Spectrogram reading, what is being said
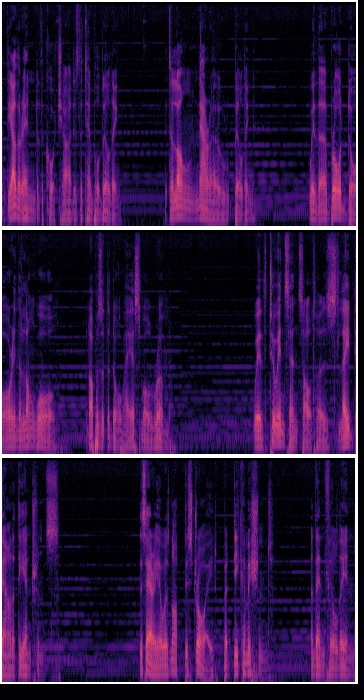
At the other end of the courtyard is the temple building. It's a long, narrow building with a broad door in the long wall, and opposite the doorway a small room with two incense altars laid down at the entrance. This area was not destroyed, but decommissioned and then filled in.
